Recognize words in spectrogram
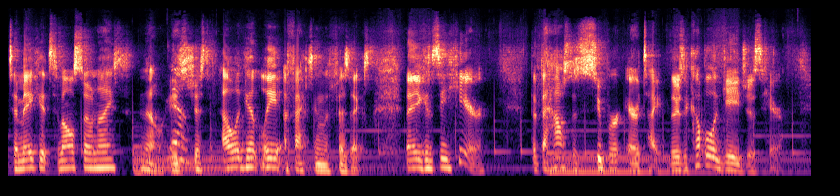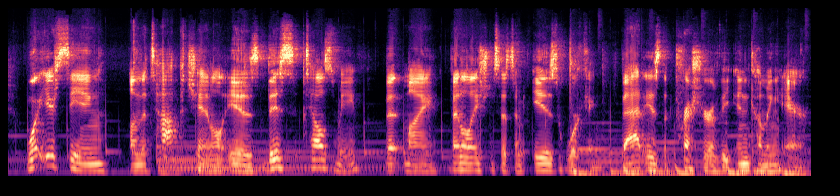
to make it smell so nice. No, it's just elegantly affecting the physics. Now you can see here that the house is super airtight. There's a couple of gauges here. What you're seeing on the top channel is this tells me that my ventilation system is working. That is the pressure of the incoming air.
